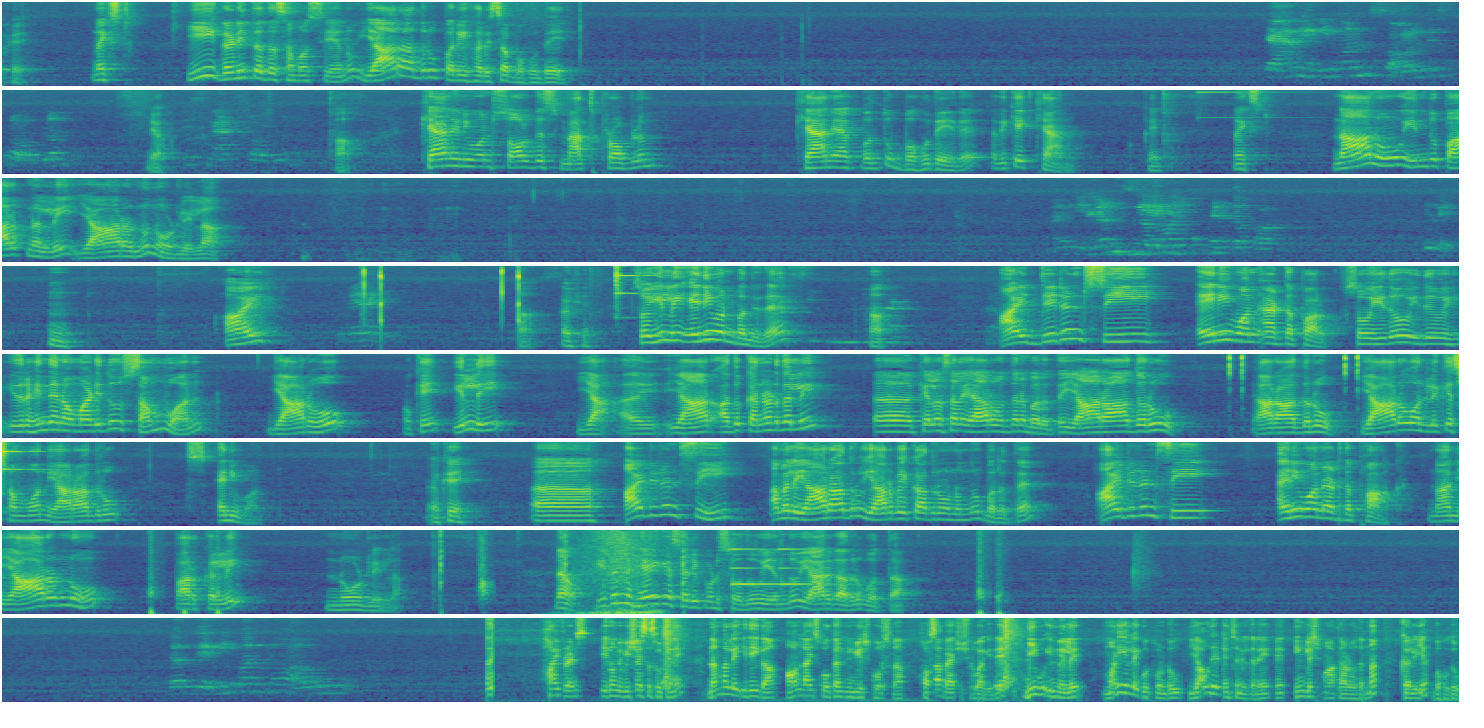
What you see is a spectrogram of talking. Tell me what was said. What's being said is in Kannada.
ಓಕೆ ನೆಕ್ಸ್ಟ್ ಈ ಗಣಿತದ ಸಮಸ್ಯೆಯನ್ನು ಯಾರಾದರೂ ಪರಿಹರಿಸಬಹುದೇ? Can anyone solve this math problem can ಯಾಕೆ ಬಂತು? ಬಹುದೇ ಇದೆ. ಅದಕ್ಕೆ ಕ್ಯಾನ್ ಓಕೆ ನೆಕ್ಸ್ಟ್ ನಾನು ಇಂದು ಪಾರ್ಕ್ನಲ್ಲಿ ಯಾರನ್ನು ನೋಡಲಿಲ್ಲ. ಐ ಹಾಂ ಓಕೆ ಸೊ ಇಲ್ಲಿ ಎನಿ ಒನ್ ಬಂದಿದೆ? ಹಾಂ. I didn't see anyone at the park so ಇದು ಇದು, ಇದರ ಹಿಂದೆ ನಾವು ಮಾಡಿದ್ದು ಸಮ್ ಒನ್ ಯಾರೋ ಓಕೆ ಇಲ್ಲಿ, ಯಾ, ಯಾರು, ಅದು ಕನ್ನಡದಲ್ಲಿ ಕೆಲವು ಸಲ ಯಾರು ಅಂತಲೇ ಬರುತ್ತೆ. ಯಾರಾದರೂ ಯಾರಾದರೂ, ಯಾರೋ ಅನ್ಲಿಕ್ಕೆ ಸಮ್ ಒನ್ ಯಾರಾದರೂ anyone okay I didn't see ಆಮೇಲೆ ಯಾರಾದರೂ, ಯಾರು ಬೇಕಾದರೂ ಅನ್ನೋದು ಬರುತ್ತೆ. I didn't see anyone at the park ನಾನು ಯಾರನ್ನೂ ಪಾರ್ಕಲ್ಲಿ ನೋಡಲಿಲ್ಲ. ನಾವು ಇದನ್ನು ಹೇಗೆ ಸರಿಪಡಿಸೋದು ಎಂದು ಯಾರಿಗಾದರೂ ಗೊತ್ತಾ? ಹಾಯ್ ಫ್ರೆಂಡ್ಸ್ ಇದೊಂದು ವಿಶೇಷ ಸೂಚನೆ. ನಮ್ಮಲ್ಲಿ ಇದೀಗ ಆನ್ಲೈನ್ ಸ್ಪೋಕನ್ ಇಂಗ್ಲಿಷ್ ಕೋರ್ಸ್ನ ಹೊಸ ಬ್ಯಾಚ್ ಶುರುವಾಗಿದೆ. ನೀವು ಇನ್ಮೇಲೆ ಮನೆಯಲ್ಲೇ ಕೂತ್ಕೊಂಡು ಯಾವುದೇ ಟೆನ್ಷನ್ ಇಲ್ಲದೆ ಇಂಗ್ಲಿಷ್ ಮಾತಾಡೋದನ್ನ ಕಲಿಯಬಹುದು.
